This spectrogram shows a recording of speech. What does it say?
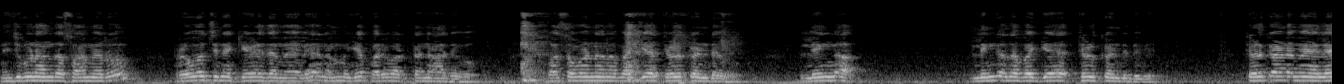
ನಿಜಗುಣಾನಂದ ಸ್ವಾಮಿಯರು ಪ್ರವಚನ ಕೇಳಿದ ಮೇಲೆ ನಮಗೆ ಪರಿವರ್ತನೆ ಆದೆವು. ಬಸವಣ್ಣನ ಬಗ್ಗೆ ತಿಳ್ಕೊಂಡೆವು. ಲಿಂಗ, ಲಿಂಗದ ಬಗ್ಗೆ ತಿಳ್ಕೊಂಡಿದ್ವಿ. ತಿಳ್ಕೊಂಡ ಮೇಲೆ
